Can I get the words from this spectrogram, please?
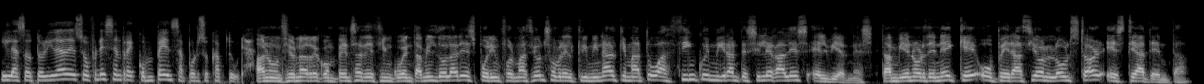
y las autoridades ofrecen recompensa por su captura. Anunció una recompensa de 50 mil dólares por información sobre el criminal que mató a cinco inmigrantes ilegales el viernes. También ordené que Operación Lone Star esté atenta.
